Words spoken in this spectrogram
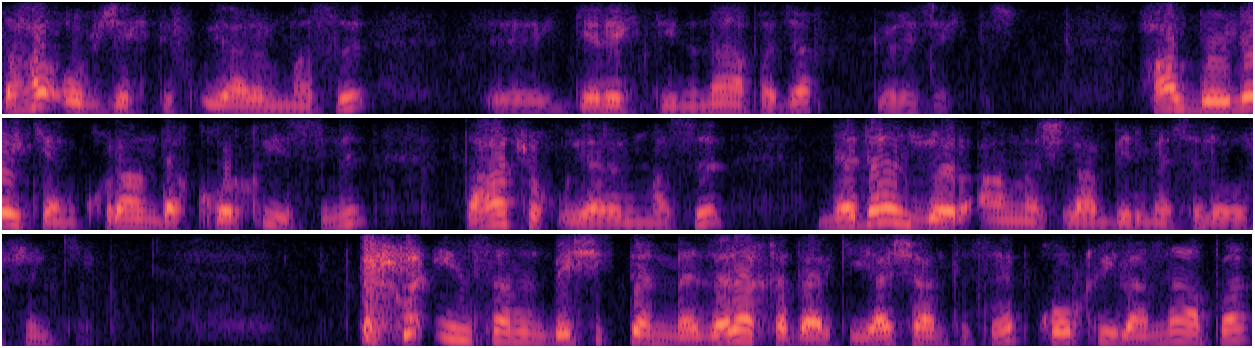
daha objektif uyarılması e, gerektiğini ne yapacak? Görecektir. Hal böyleyken Kur'an'da korku hissinin daha çok uyarılması neden zor anlaşılan bir mesele olsun ki? İnsanın beşikten mezara kadarki yaşantısı hep korkuyla ne yapar?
